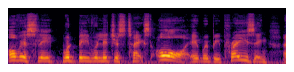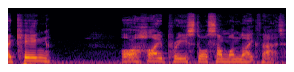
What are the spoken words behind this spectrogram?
obviously would be religious text or it would be praising a king or a high priest or someone like that.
